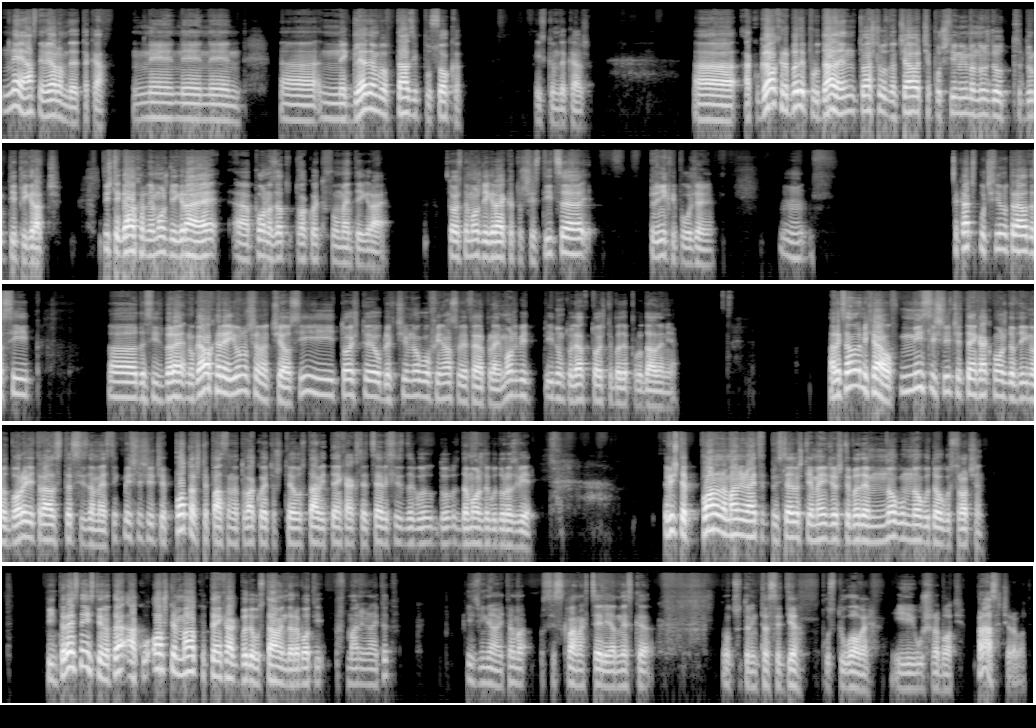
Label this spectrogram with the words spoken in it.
Не, аз не вярвам да е така. Не, не, не, а, не гледам в тази посока, искам да кажа. А, ако Галахър бъде продаден, това ще означава, че почти има нужда от друг тип играч. Вижте, Галахър не може да играе а, по-назад от това, което в момента играе. Тоест не може да играе като шестица при никакви положения. Така че почти трябва да си да си избере. Но Галахър е юноша на Челси и той ще облегчи много финансовия ферплей. Може би идното лято той ще бъде продадения. Александър Михайлов, мислиш ли, че Тенхак може да вдигне отбора или трябва да се търси заместник? Мислиш ли, че Потър ще пасне на това, което ще остави Тенхак след себе си, за да, го, да може да го доразвие? Вижте, плана на Man United при следващия менеджер ще бъде много, много дългосрочен. В интерес на истината, ако още малко Тенхак бъде оставен да работи в Man United, извинявайте, ама се схванах целия днеска от сутринта седя по столове и уж работя. Правя се, че работя.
